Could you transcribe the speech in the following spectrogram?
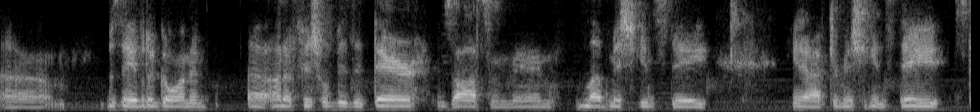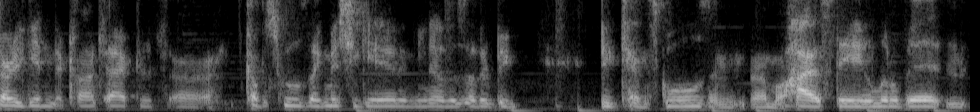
Um, was able to go on an uh, unofficial visit there. It was awesome, man. Love Michigan State. You know, after Michigan State, started getting into contact with uh, a couple schools like Michigan and you know those other big Big Ten schools and um, Ohio State a little bit and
